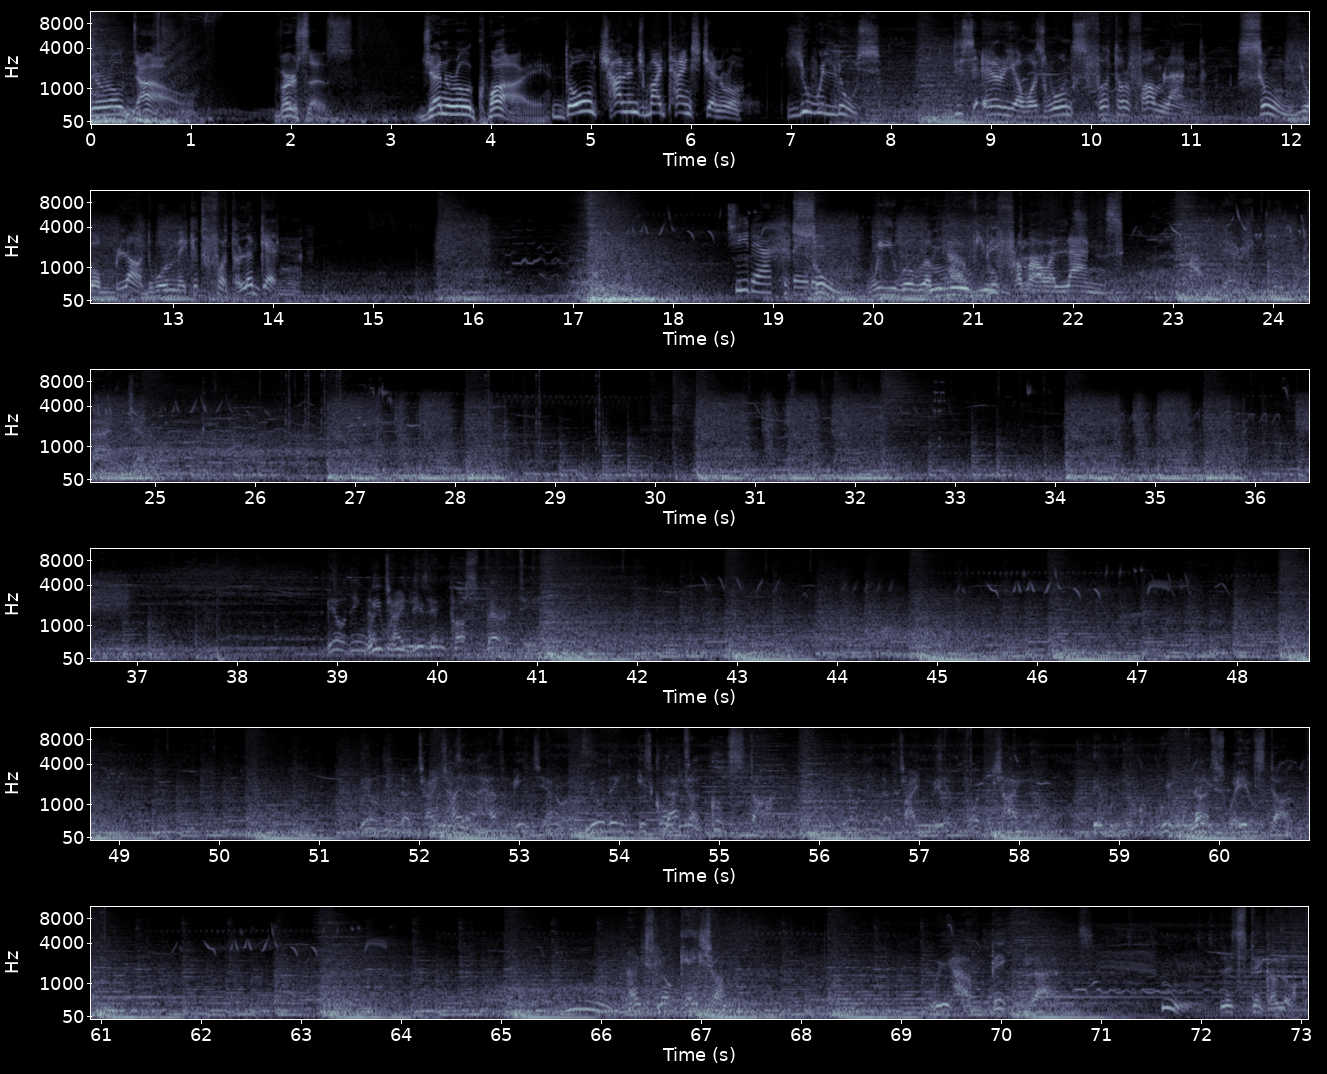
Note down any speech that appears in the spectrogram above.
General Tao versus General Kwai. Don't challenge my tanks, General. You will lose. This area was once fertile farmland. Soon your blood will make it fertile again. Cheat activated. Soon we will remove you from our lands. Building we will live in prosperity. Building the Chinese China has been generous. Building is complete. That's a good start. Building the Chinese for China. It will look real nice when it's done. Hmm, nice location. We have big plans. Hmm, let's take a look.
